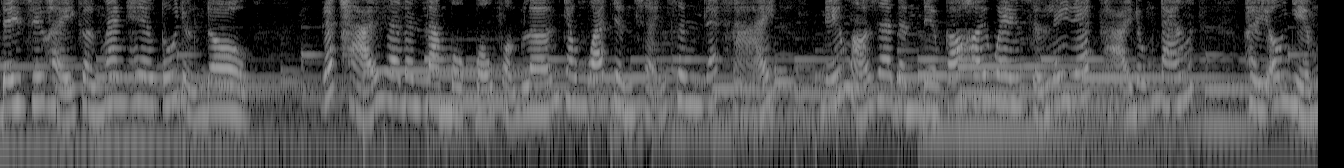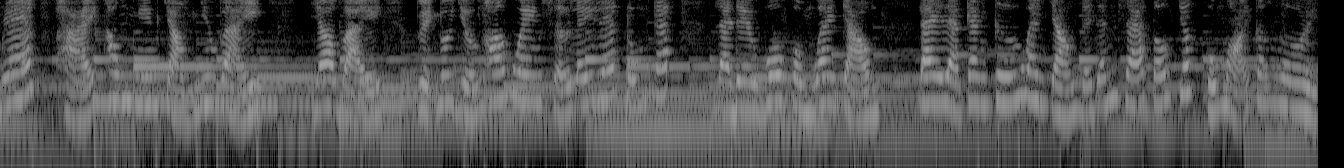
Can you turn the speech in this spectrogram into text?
đi siêu thị cần mang theo túi đựng đồ. Rác thải gia đình là một bộ phận lớn trong quá trình sản sinh rác thải. Nếu mỗi gia đình đều có thói quen xử lý rác thải đúng đắn vì ô nhiễm rác thải không nghiêm trọng như vậy. Do vậy, việc nuôi dưỡng thói quen xử lý rác đúng cách là điều vô cùng quan trọng. Đây là căn cứ quan trọng để đánh giá tố chất của mỗi con người.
